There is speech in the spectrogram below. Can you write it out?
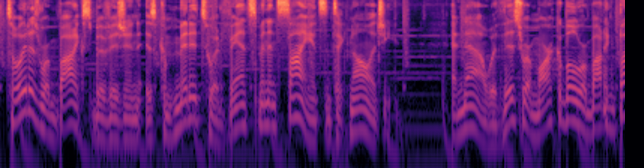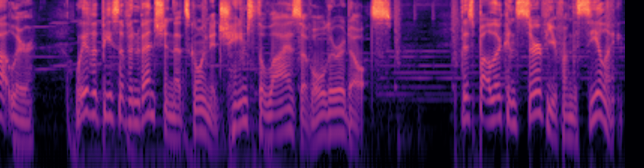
Toyota's robotics division is committed to advancement in science and technology. And now, with this remarkable robotic butler, we have a piece of invention that's going to change the lives of older adults. This butler can serve you from the ceiling.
